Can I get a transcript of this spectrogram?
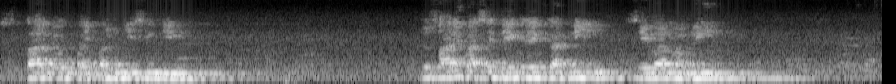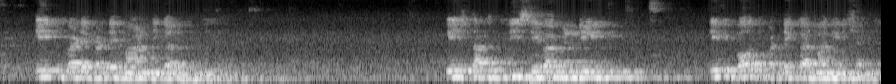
ਸਤਿਕਾਰਯੋਗ ਭਾਈ ਪਰਮਜੀਤ ਸਿੰਘ ਜੀ, ਜੋ ਸਾਰੇ ਪਾਸੇ ਦੇਖ ਰੇਖ ਕਰਨੀ, ਸੇਵਾ ਨਿਭਾਉਣੀ, ਇਹ ਇੱਕ ਬੜੇ ਵੱਡੇ ਮਾਣ ਦੀ ਗੱਲ ਹੁੰਦੀ ਹੈ। ਇਸ ਤਖਤ ਦੀ ਸੇਵਾ ਮਿਲਣੀ, ਇਹ ਵੀ ਬਹੁਤ ਵੱਡੇ ਕਰਮਾਂ ਦੀ ਨਿਸ਼ਾਨੀ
